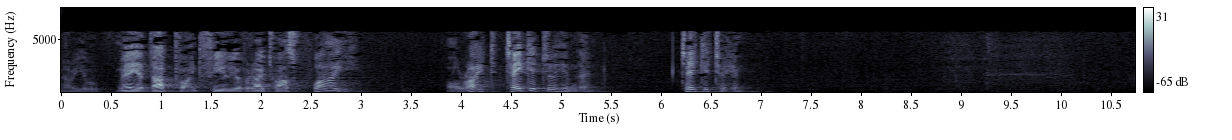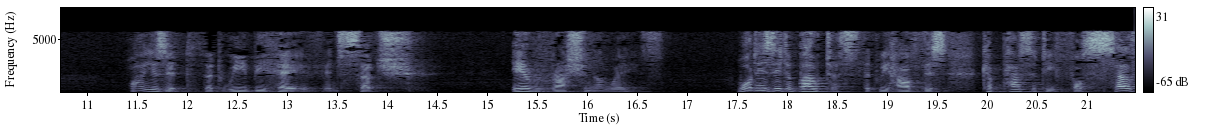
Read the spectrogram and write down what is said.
Now, you may at that point feel you have a right to ask why. All right, take it to Him then. Take it to Him. Why is it that we behave in such irrational ways? What is it about us that we have this capacity for self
